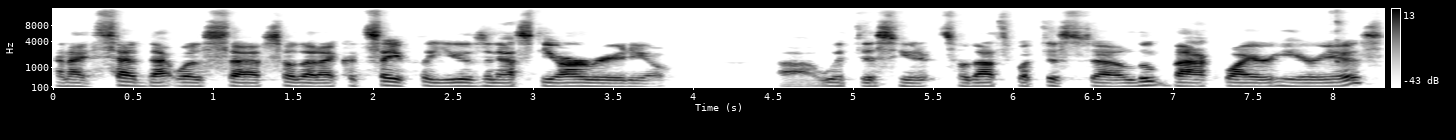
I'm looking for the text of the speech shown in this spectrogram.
And I said that was uh, so that I could safely use an SDR radio uh, with this unit. So that's what this uh, loop back wire here is.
